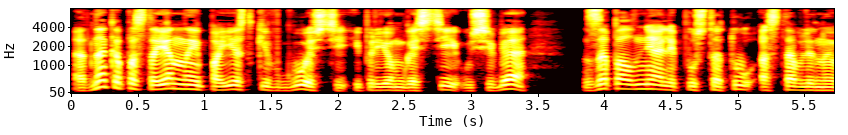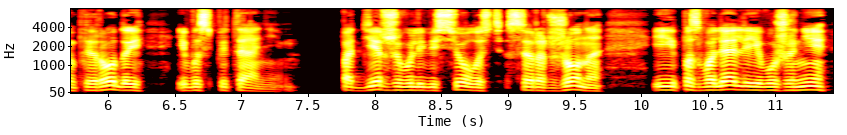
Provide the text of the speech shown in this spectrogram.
Однако постоянные поездки в гости и прием гостей у себя заполняли пустоту, оставленную природой и воспитанием, поддерживали веселость сэра Джона и позволяли его жене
